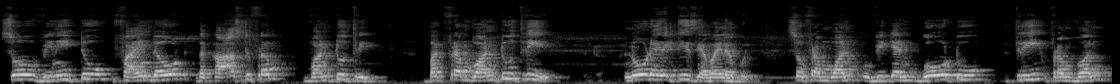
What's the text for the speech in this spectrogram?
So we need to find out the cost from 1 to 3. But from 1 to 3, no direct is available. So from 1, we can go to 3 from 1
